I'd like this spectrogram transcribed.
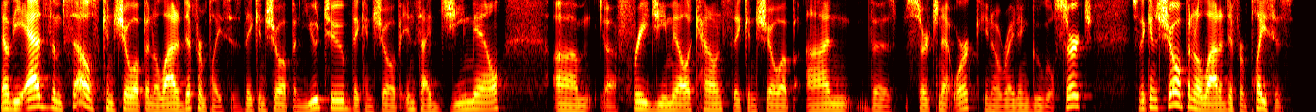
Now the ads themselves can show up in a lot of different places. They can show up in YouTube, they can show up inside Gmail, um, uh, free Gmail accounts. They can show up on the search network, you know, right in Google search. So they can show up in a lot of different places.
